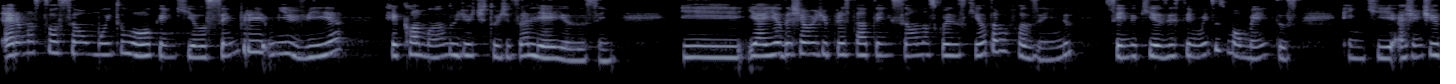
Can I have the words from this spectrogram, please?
era uma situação muito louca em que eu sempre me via reclamando de atitudes alheias, assim. E, e aí eu deixava de prestar atenção nas coisas que eu estava fazendo, sendo que existem muitos momentos em que a gente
